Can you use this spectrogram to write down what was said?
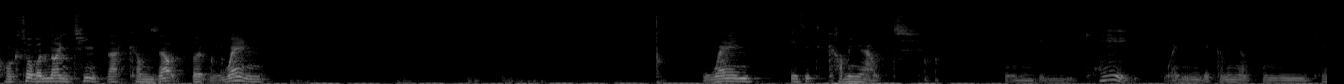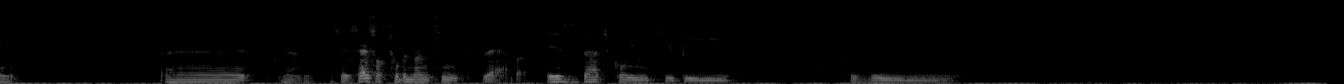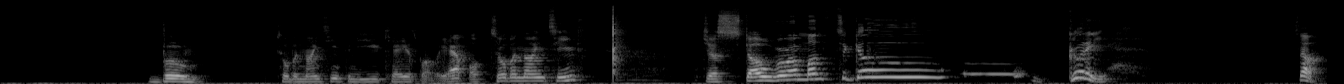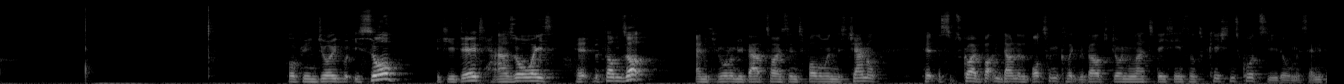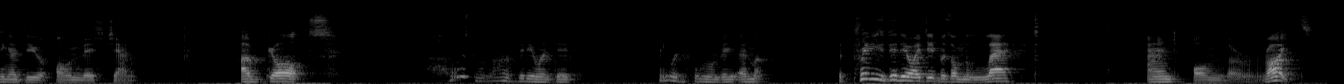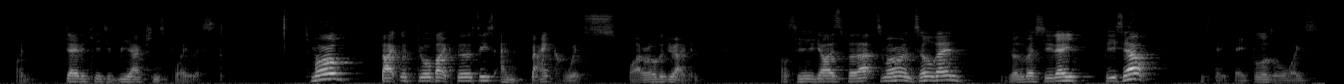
October 19th that comes out, but when when is it coming out? In the UK? When's it coming out in the UK? Uh, now, so it says October 19th there, but is that going to be the. Boom. October 19th in the UK as well. Yep, October 19th. Just over a month to go. Goody. So, hope you enjoyed what you saw. If you did, as always, hit the thumbs up. And if you want to be baptized into following this channel, hit the subscribe button down at the bottom, click the bell to join the Latter Day Saints notification squad so you don't miss anything I do on this channel. I've got. What was the last video I did? I think it was a Formula 1 video. Um, the previous video I did was on the left and on the right. My dedicated reactions playlist. Tomorrow, back with Throwback Thursdays and back with Spyro the Dragon. I'll see you guys for that tomorrow. Until then, enjoy the rest of your day. Peace out and stay faithful as always.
